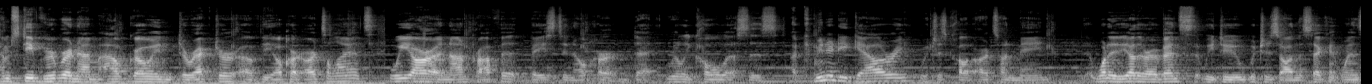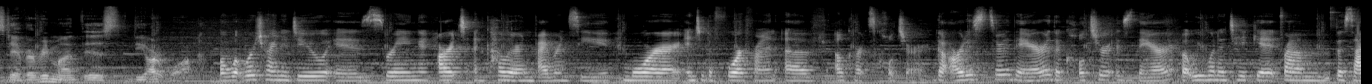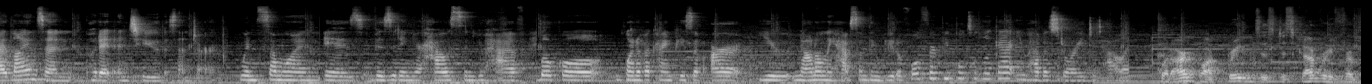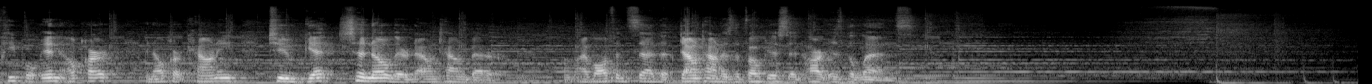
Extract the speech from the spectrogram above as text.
I'm Steve Gruber and I'm outgoing director of the Elkhart Arts Alliance. We are a nonprofit based in Elkhart that really coalesces a community gallery, which is called Arts on Main, one of the other events that we do, which is on the second Wednesday of every month, is the Art Walk. What we're trying to do is bring art and color and vibrancy more into the forefront of Elkhart's culture. The artists are there, the culture is there, but we want to take it from the sidelines and put it into the center. When someone is visiting your house and you have local one-of-a-kind piece of art, you not only have something beautiful for people to look at, you have a story to tell. What Art Walk brings is discovery for people in Elkhart and Elkhart County to get to know their downtown better. Um, I've often said that downtown is the focus and art is the lens.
